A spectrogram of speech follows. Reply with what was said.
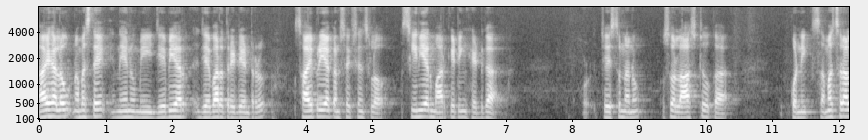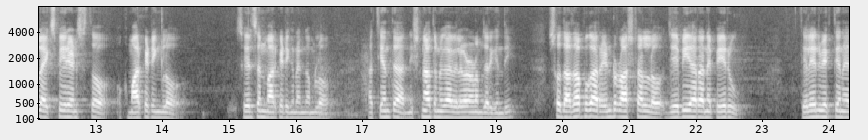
హాయ్ హలో నమస్తే. నేను మీ జేబీఆర్ జయభారత్ రెడ్డి అంటారు. సాయిప్రియ కన్స్ట్రక్షన్స్లో సీనియర్ మార్కెటింగ్ హెడ్గా చేస్తున్నాను. సో లాస్ట్ ఒక కొన్ని సంవత్సరాల ఎక్స్పీరియన్స్తో ఒక మార్కెటింగ్లో సేల్స్ అండ్ మార్కెటింగ్ రంగంలో అత్యంత నిష్ణాతునిగా వెలువడడం జరిగింది. సో దాదాపుగా రెండు రాష్ట్రాల్లో జేబీఆర్ అనే పేరు తెలియని వ్యక్తి అనే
